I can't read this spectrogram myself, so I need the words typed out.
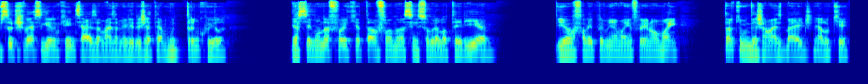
se eu tivesse ganhando 500 reais a mais na minha vida, já até muito tranquila. E a segunda foi que eu tava falando assim sobre a loteria. E eu falei pra minha mãe, falei, não, mãe, sabe o que me deixa mais bad? Ela o quê?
